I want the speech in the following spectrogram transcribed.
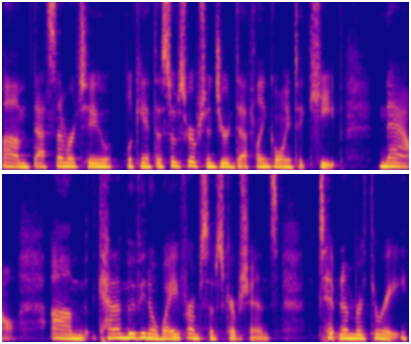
Um, that's number two, looking at the subscriptions you're definitely going to keep. Now, um, kind of moving away from subscriptions Tip number three,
